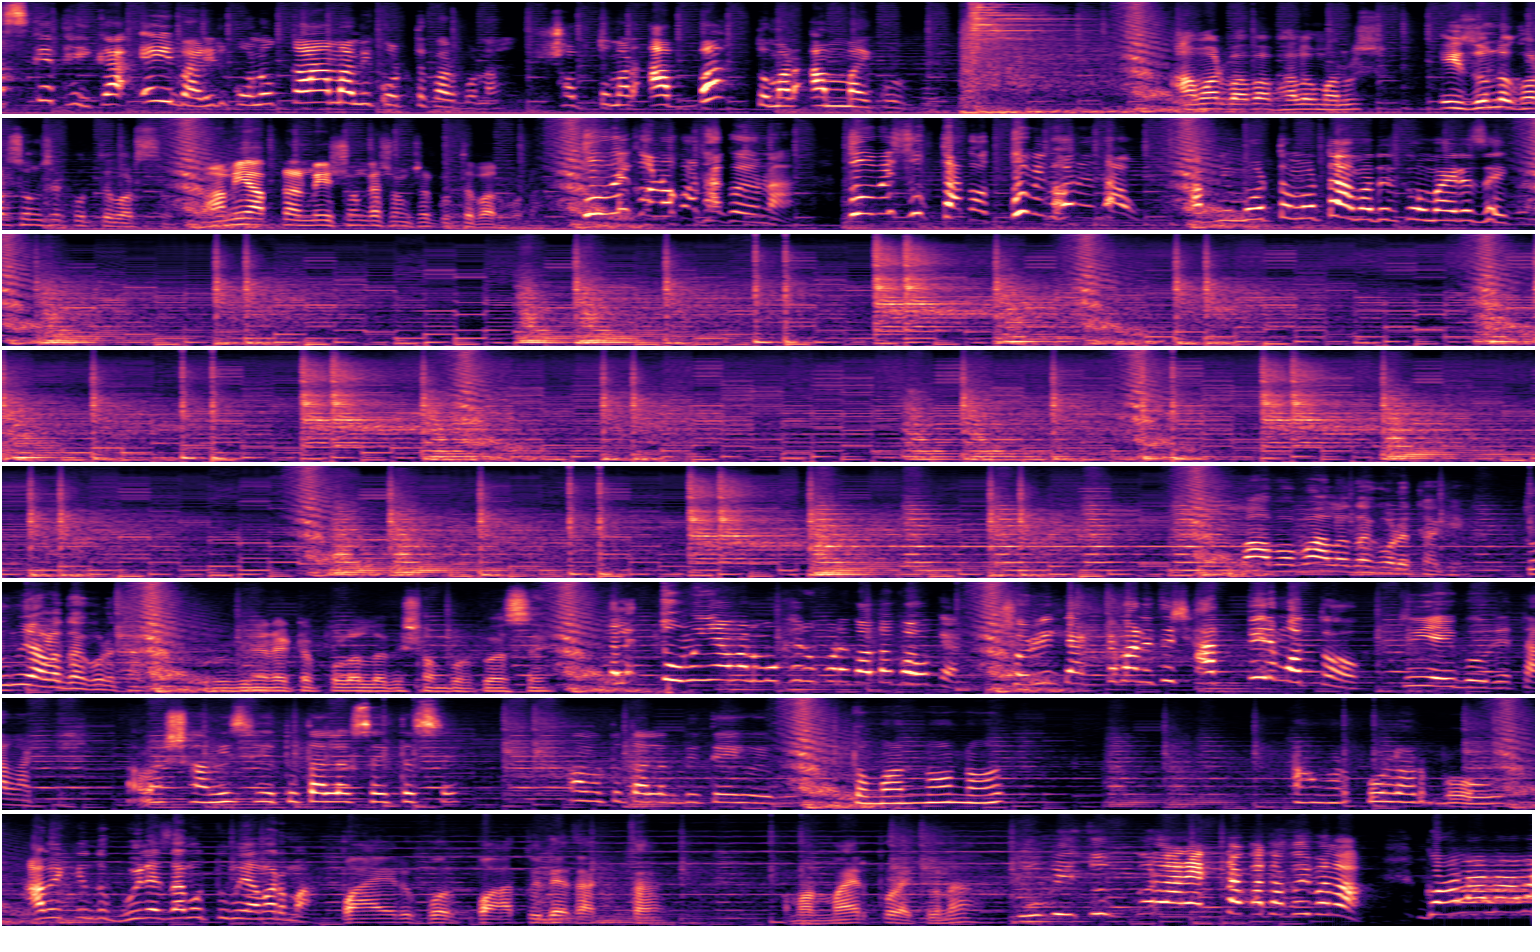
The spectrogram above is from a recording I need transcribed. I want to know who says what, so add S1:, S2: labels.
S1: আজকে থেকে এই বাড়ির কোনো কাম আমি করতে পারব না। সব তোমার আব্বা তোমার আম্মাই করব।
S2: আমার বাবা ভালো মানুষ এই জন্য ঘর সংসার করতে পারছে।
S3: আমি আপনার মেয়ের সঙ্গে সংসার করতে পারব না।
S4: তুমি কোনো কথা কইও না। তুমি চুপ থাকো তুমি ঘরে যাও।
S1: আপনি মরতে মরতে আমাদেরকেও মাইরা যাইবেন।
S2: মা বাবা আলাদা করে থাকে। তুমি আলাদা করে থাকো। রুবিনার একটা পোলার লগে সম্পর্ক আছে।
S1: তাহলে তুমি আমার মুখের উপরে কথা কও কেন?
S4: শরীরটা একটা বানাতে শান্তির মতো। তুই এই বউরে তালাক দে।
S5: আমার স্বামী যেহেতু তালাক চাইতেছে আমার তো তালাক দিতেই হইব।
S6: তোমার ননদ আমার পোলার বউ।
S2: আমি কিন্তু ভুলে যাব তুমি আমার মা।
S7: পায়ের উপর পা তুলে থাকতা আমার মায়ের পড়াইতো না?
S2: তুমি চুপ করো আর একটা কথা কইবা না।
S1: গলা নামায়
